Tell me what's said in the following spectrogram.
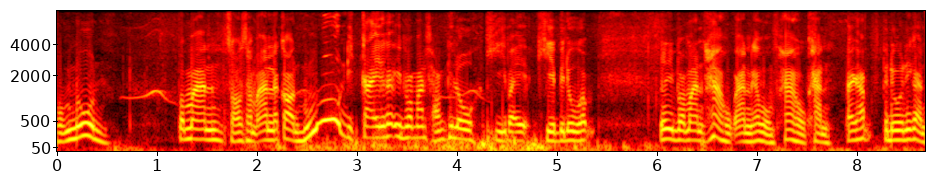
ผมนู่น ประมาณสองสามอันแล้วก็นู่นอีกไกลนะครับอีกประมาณสองกิโลขี่ไปขี่ไปดูครับแล้วมีประมาณห้าหกอันครับผมห้าหกคันไปครับ ไปดูนี่กัน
